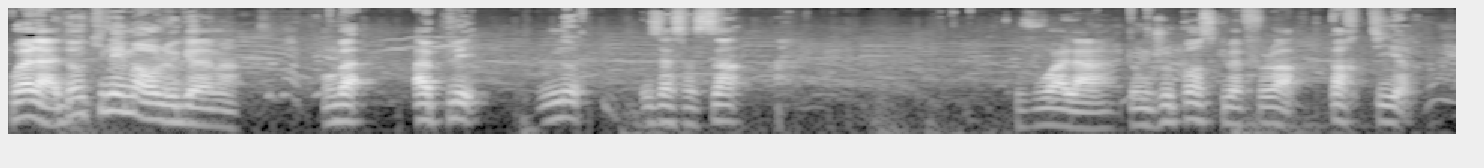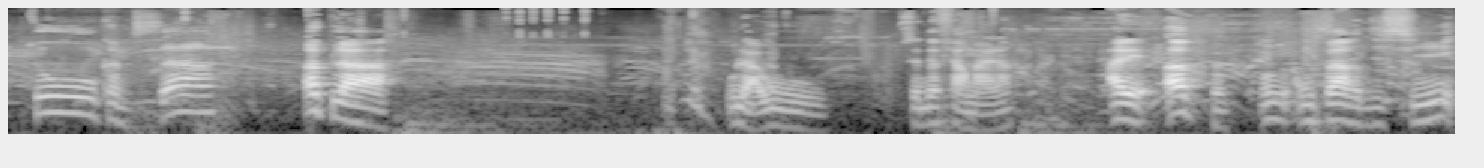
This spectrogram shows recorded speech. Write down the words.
Voilà, donc il est mort le gamin. On va appeler nos assassins. Voilà, donc je pense qu'il va falloir partir tout comme ça. Hop là Oula, ouh, ça doit faire mal. Hein. Allez, hop, on, on part d'ici.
